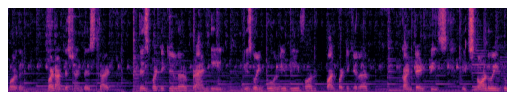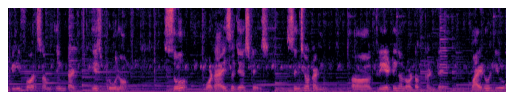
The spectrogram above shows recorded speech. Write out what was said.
for them. But understand this that this particular brand deal is going to only be for one particular content piece. It's not going to be for something that is prolonged. So what I suggest is since you're con- uh, creating a lot of content, why don't you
